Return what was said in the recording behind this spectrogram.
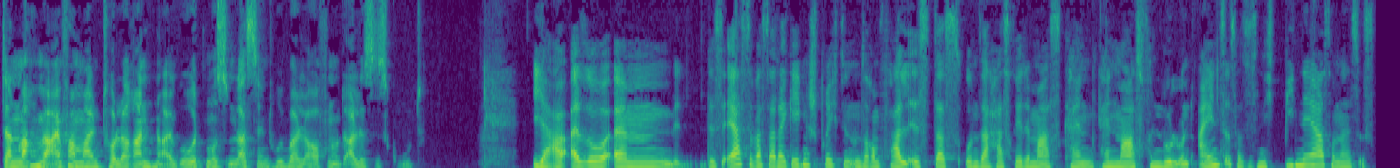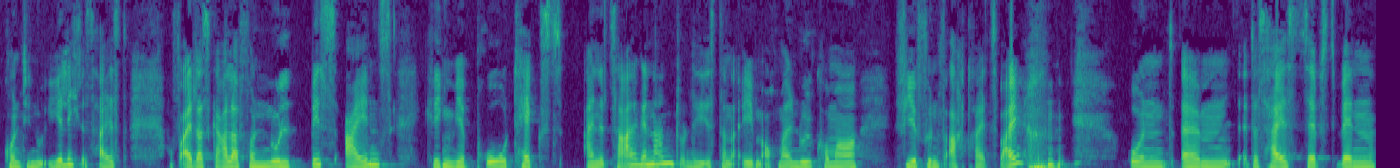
dann machen wir einfach mal einen toleranten Algorithmus und lassen ihn drüber laufen und alles ist gut. Ja, also ähm, das Erste, was da dagegen spricht in unserem Fall, ist, dass unser Hassredemaß kein, kein Maß von 0 und 1 ist. Das ist nicht binär, sondern es ist kontinuierlich. Das heißt, auf einer Skala von 0 bis 1 kriegen wir pro Text eine Zahl genannt und die ist dann eben auch mal 0,45832. und ähm, das heißt, selbst wenn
